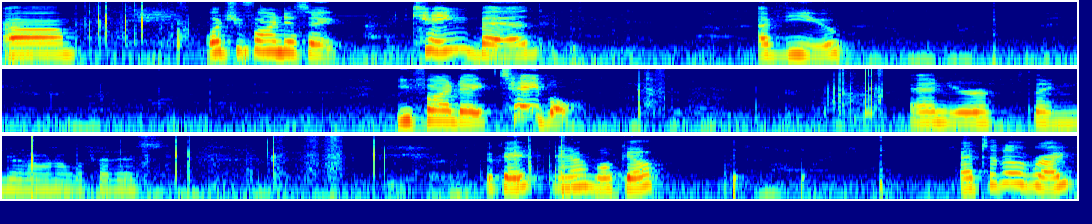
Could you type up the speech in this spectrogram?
Um, what you find is a king bed, a view. You find a table and your thing. I don't know what that is. Okay, and walk up. And to the right,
